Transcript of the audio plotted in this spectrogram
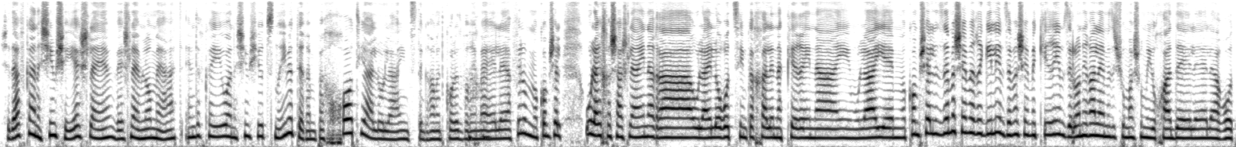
שדווקא אנשים שיש להם, ויש להם לא מעט, הם דווקא יהיו אנשים שיהיו צנועים יותר, הם פחות יעלו לאינסטגרם את כל הדברים נכון. האלה, אפילו במקום של אולי חשש לעין הרע, אולי לא רוצים ככה לנקר עיניים, אולי אה, במקום של זה מה שהם רגילים, זה מה שהם מכירים, זה לא נראה להם איזשהו משהו מיוחד אה, להראות.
